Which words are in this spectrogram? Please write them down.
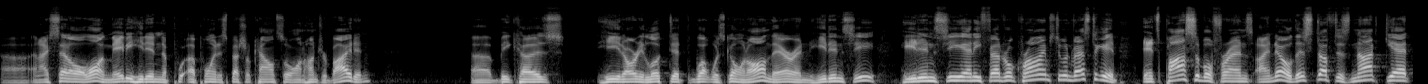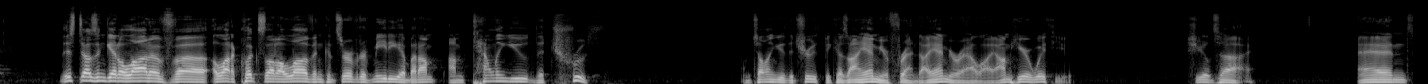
Uh, and I said all along, maybe he didn't ap- appoint a special counsel on Hunter Biden uh, because he had already looked at what was going on there, and he didn't see he didn't see any federal crimes to investigate. It's possible, friends. I know this stuff does not get this doesn't get a lot of uh, a lot of clicks, a lot of love in conservative media, but I'm I'm telling you the truth. I'm telling you the truth because I am your friend. I am your ally. I'm here with you shields high. And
